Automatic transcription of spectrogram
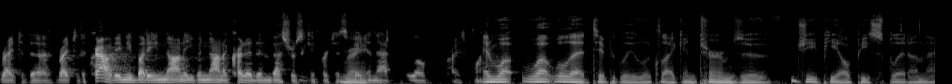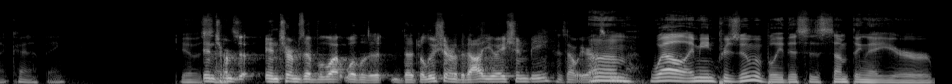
right to the right to the crowd anybody non even non-accredited investors can participate Right. in that low price point. And what what will that typically look like in terms of GPLP split on that kind of thing? Do you have a in sense? terms of in terms of what will the, the dilution or the valuation be is that what you're asking Um, well, I mean, presumably this is something that you're.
